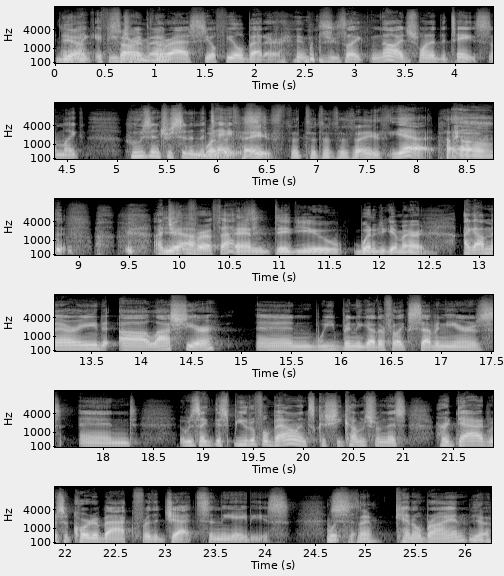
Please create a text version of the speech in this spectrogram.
And Yeah. like, if you Sorry, drink man. the rest, you'll feel better. And she's like, no, I just wanted the taste. I'm like, who's interested in the What taste? the taste? The, t- t- t- taste. Yeah. Um, I drink yeah. for effect. And did you? When did you get married? I got married uh, last year, and we've been together for like seven years. And it was like this beautiful balance because she comes from this. Her dad was a quarterback for the Jets in the '80s. What's his name? Ken O'Brien. Yeah.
